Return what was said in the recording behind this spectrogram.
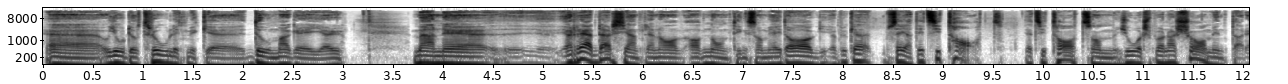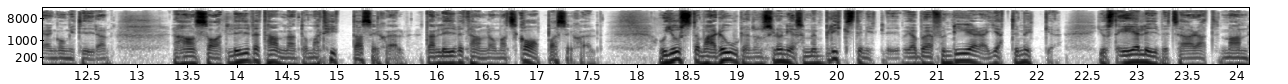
eh, och gjorde otroligt mycket dumma grejer. Men eh, jag räddades egentligen av, av någonting som jag idag, jag brukar säga att det är ett citat. Ett citat som George Bernard Shaw myntade en gång i tiden. När han sa att livet handlar inte om att hitta sig själv utan livet handlar om att skapa sig själv. Och just de här orden de slår ner som en blixt i mitt liv och jag börjar fundera jättemycket. Just är livet så här att man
